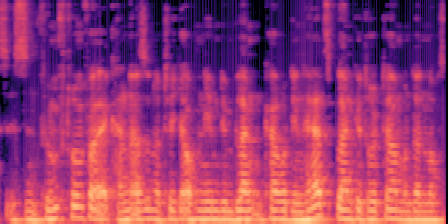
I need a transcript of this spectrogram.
Es ist ein Fünftrümpfer, er kann also natürlich auch neben dem blanken Karo den Herz blank gedrückt haben und dann noch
